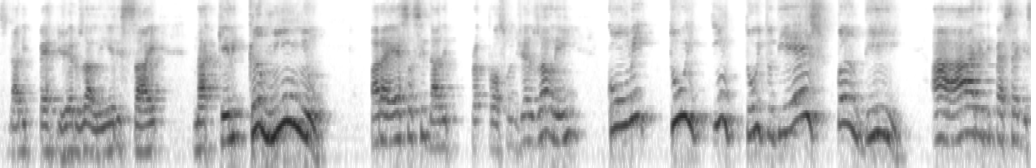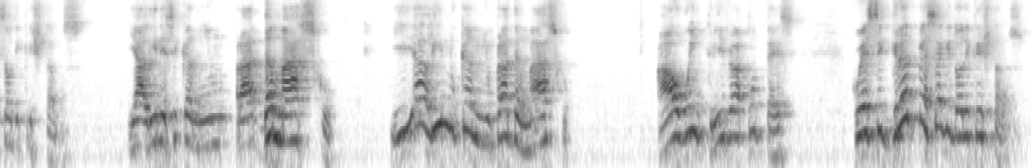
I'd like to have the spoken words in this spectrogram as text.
cidade perto de Jerusalém, ele sai naquele caminho para essa cidade próxima de Jerusalém com o intuito de expandir a área de perseguição de cristãos. E ali nesse caminho para Damasco. E ali no caminho para Damasco, algo incrível acontece com esse grande perseguidor de cristãos.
